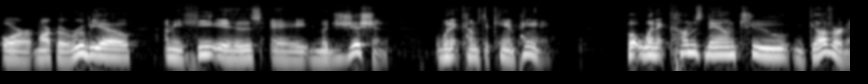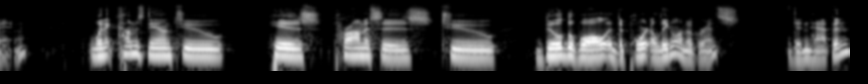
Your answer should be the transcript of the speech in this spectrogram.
or Marco Rubio. I mean, he is a magician when it comes to campaigning. But when it comes down to governing, when it comes down to his promises to build the wall and deport illegal immigrants, didn't happen.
